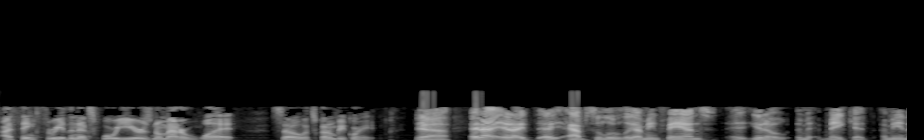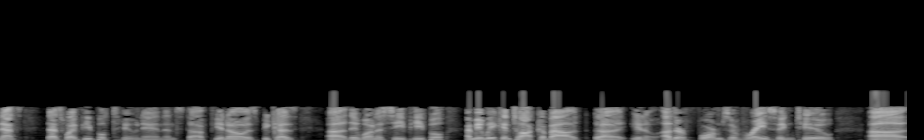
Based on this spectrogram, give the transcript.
i think three of the next four years no matter what so it's going to be great Yeah, and I and I, I absolutely. I mean, fans, uh, you know, make it. I mean, that's that's why people tune in and stuff. You know, is because uh, they want to see people. I mean, we can talk about uh, you know other forms of racing too. Uh,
